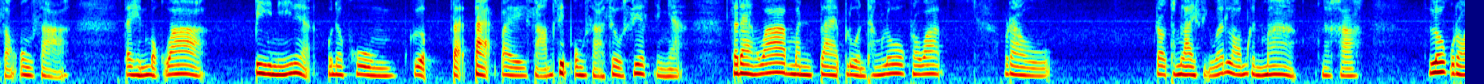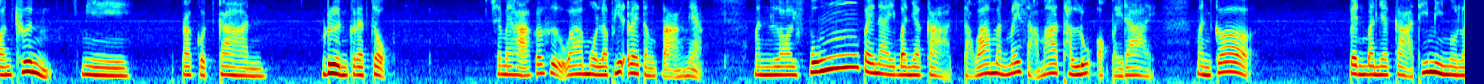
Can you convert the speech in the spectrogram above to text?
22 องศา แต่เห็นบอกว่า ปีนี้เนี่ยอุณหภูมิเกือบแตะไป 30 องศาเซลเซียสอย่างเงี้ย แสดงว่ามันแปรปรวนทั้งโลก เพราะว่าเราเราทำลายสิ่งแวดล้อมกันมากนะคะ โลกร้อนขึ้นมีปรากฏการณ์เรือนกระจก ใช่ไหมคะ ก็คือว่ามลพิษอะไรต่างๆ เนี่ย มันลอยฟุ้งไปในบรรยากาศ แต่ว่ามันไม่สามารถทะลุออกไปได้ มันก็เป็นบรรยากาศที่มีมล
